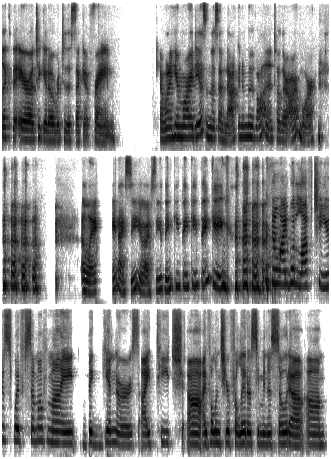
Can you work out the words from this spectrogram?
click the arrow to get over to the second frame. I want to hear more ideas in this. I'm not going to move on until there are more. Elaine, I see you. I see you thinking, thinking, thinking. no, I would love to use with some of my beginners. I teach, uh, I volunteer for Literacy Minnesota. Um,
